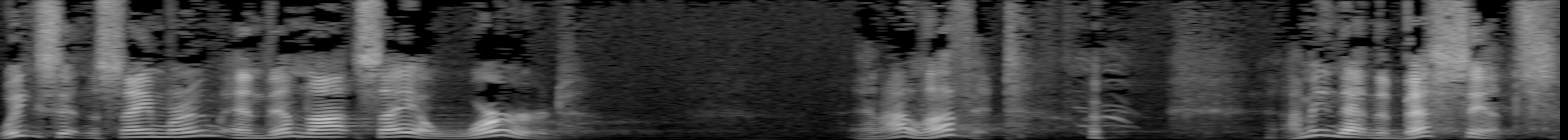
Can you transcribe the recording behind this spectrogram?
We can sit in the same room and them not say a word. And I love it. I mean that in the best sense.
